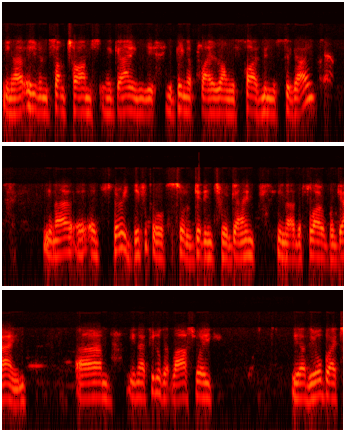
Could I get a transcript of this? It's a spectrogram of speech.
you know, even sometimes in a game, you, you bring a player on with five minutes to go. You know, it's very difficult to sort of get into a game, you know, the flow of a game. Um, you know, if you look at last week, you know, the All Blacks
